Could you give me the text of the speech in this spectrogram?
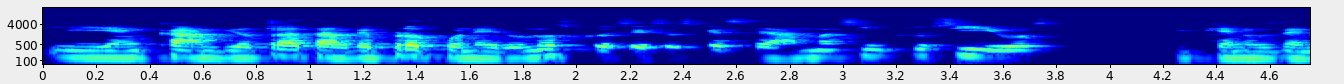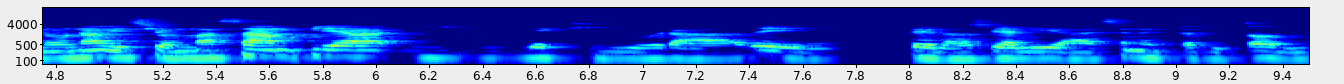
y en cambio tratar de proponer unos procesos que sean más inclusivos y que nos den una visión más amplia y, equilibrada de las realidades en el territorio.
